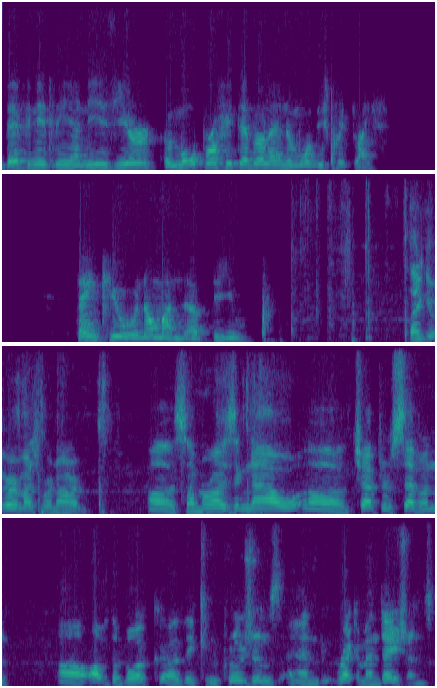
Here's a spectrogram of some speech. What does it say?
definitely an easier, a more profitable and a more discreet life. Thank you, Norman, up to you. Thank you very much, Bernard. Uh, summarizing now uh, chapter seven uh, of the book, uh, the conclusions and recommendations.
